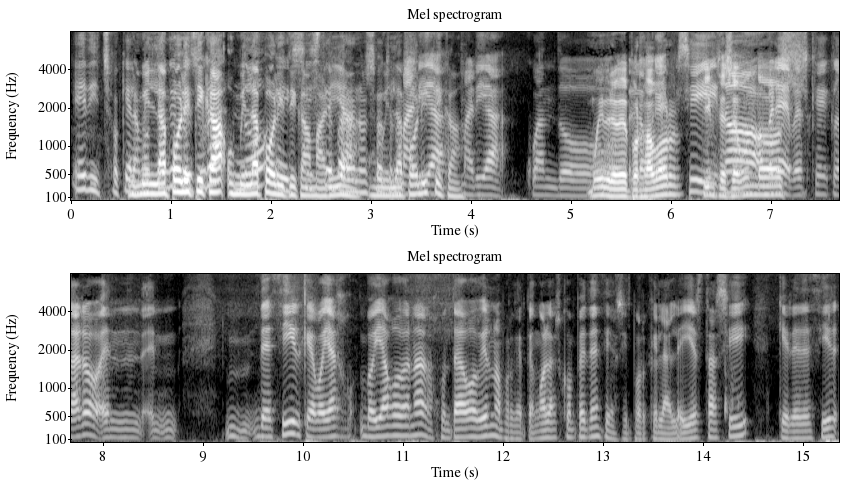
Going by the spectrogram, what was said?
he dicho que la humildad política, humildad política, María, humildad política. María, cuando muy breve, por favor, 15 segundos. es que claro, en decir que voy a, voy a gobernar la Junta de Gobierno porque tengo las competencias y porque la ley está así, quiere decir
